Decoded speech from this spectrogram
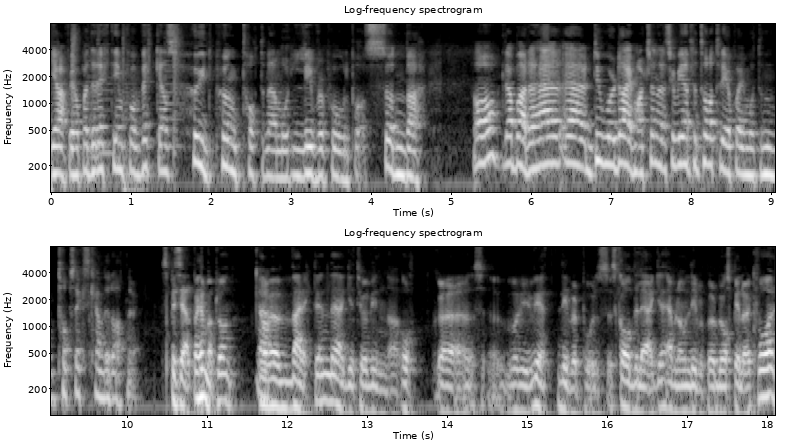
Ja, vi hoppar direkt in på veckans höjdpunkt Tottenham mot Liverpool på söndag. Ja, grabbar. Det här är do or die-matchen. Eller ska vi egentligen ta tre poäng mot en topp 6-kandidat nu? Speciellt på hemmaplan. Ja. Det är verkligen läge till att vinna och eh, vad vi vet, Liverpools skadeläge. Även om Liverpool har bra spelare kvar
